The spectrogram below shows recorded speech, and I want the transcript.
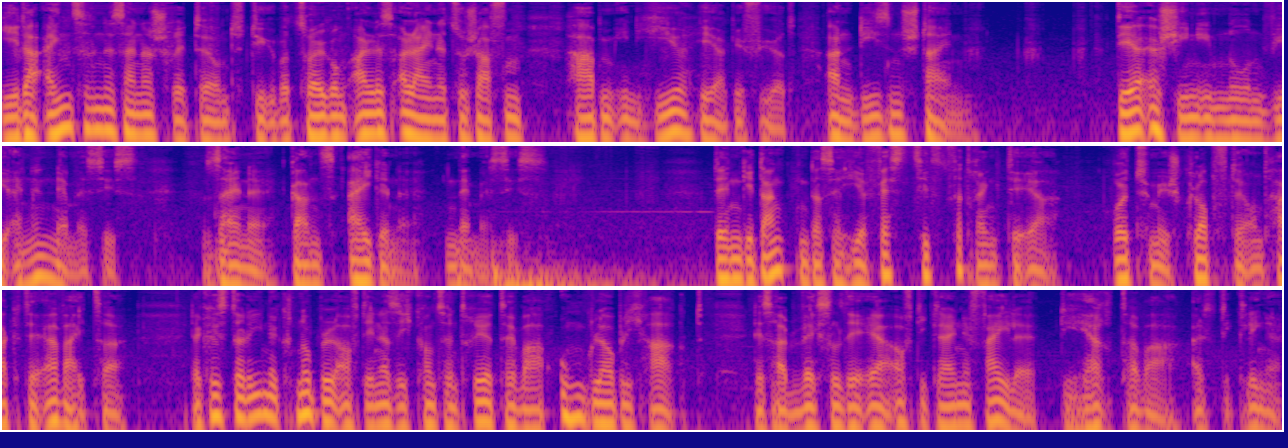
jeder einzelne seiner Schritte und die Überzeugung, alles alleine zu schaffen, haben ihn hierher geführt, an diesen Stein. Der erschien ihm nun wie eine Nemesis, seine ganz eigene Nemesis. Den Gedanken, dass er hier festsitzt, verdrängte er. Rhythmisch klopfte und hackte er weiter. Der kristalline Knubbel, auf den er sich konzentrierte, war unglaublich hart. Deshalb wechselte er auf die kleine Feile, die härter war als die Klinge.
